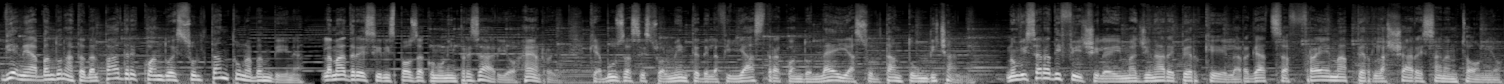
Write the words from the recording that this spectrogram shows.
viene abbandonata dal padre quando è soltanto una bambina. La madre si risposa con un impresario, Henry, che abusa sessualmente della figliastra quando lei ha soltanto 11 anni. Non vi sarà difficile immaginare perché la ragazza frema per lasciare San Antonio,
